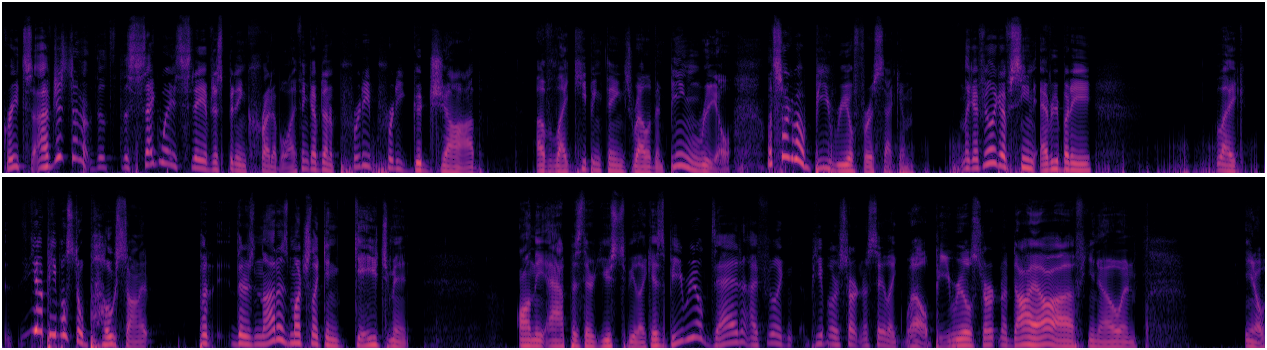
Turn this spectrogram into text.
Great. I've just done the, the segues today have just been incredible. I think I've done a pretty pretty good job of like keeping things relevant, being real. Let's talk about BeReal for a second. Like I feel like I've seen everybody like yeah, people still post on it, but there's not as much like engagement on the app as there used to be. Like, is BeReal dead? I feel like people are starting to say like, well, BeReal starting to die off, you know, and you know,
